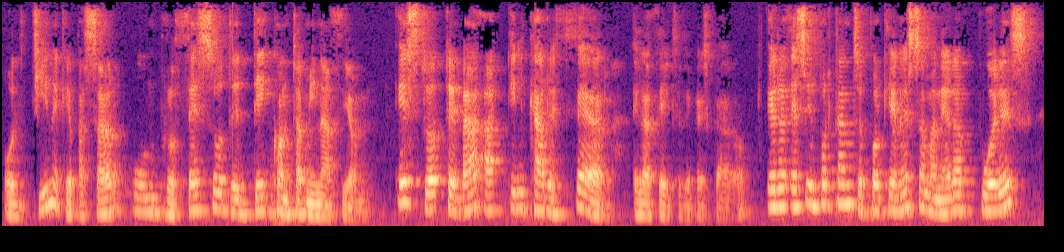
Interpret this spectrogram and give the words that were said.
o tiene que pasar un proceso de decontaminación. Esto te va a encarecer el aceite de pescado, pero es importante porque en esta manera puedes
